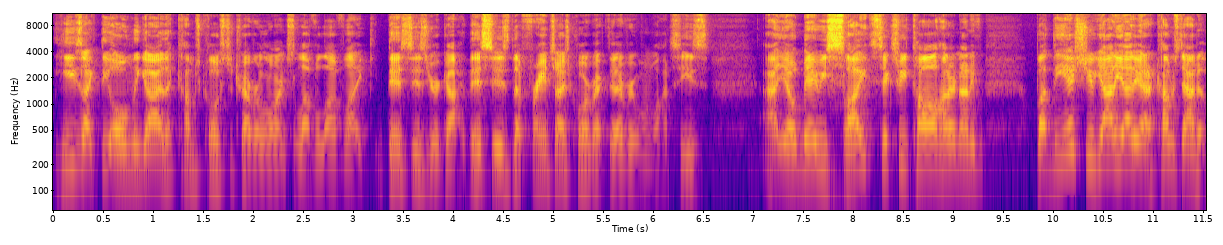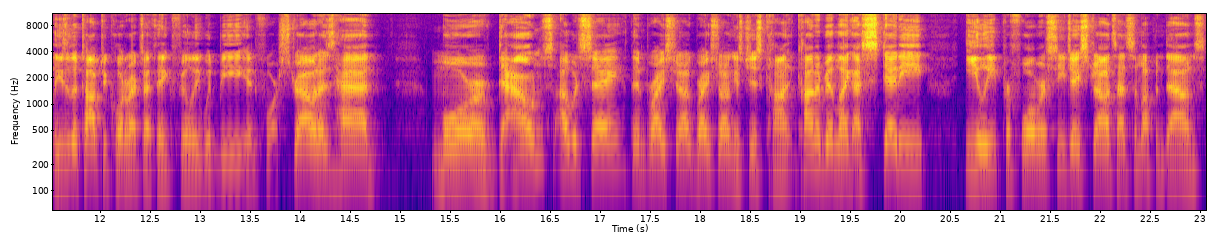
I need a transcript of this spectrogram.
he's like the only guy that comes close to Trevor Lawrence level of like this is your guy. This is the franchise quarterback that everyone wants. He's uh, you know maybe slight, six feet tall, 190. But the issue, yada yada yada, comes down to these are the top two quarterbacks I think Philly would be in for. Stroud has had more downs, I would say, than Bryce Young. Bryce Young has just kind kind of been like a steady elite performer. C.J. Stroud's had some up and downs.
